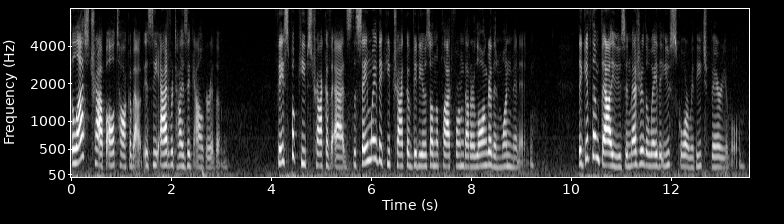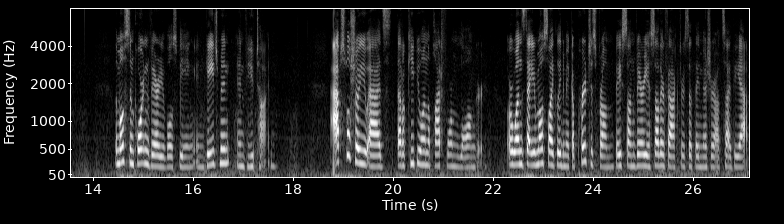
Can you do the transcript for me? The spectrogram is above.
The last trap I'll talk about is the advertising algorithm. Facebook keeps track of ads the same way they keep track of videos on the platform that are longer than one minute. They give them values and measure the way that you score with each variable. The most important variables being engagement and view time. Apps will show you ads that'll keep you on the platform longer, or ones that you're most likely to make a purchase from based on various other factors that they measure outside the app.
